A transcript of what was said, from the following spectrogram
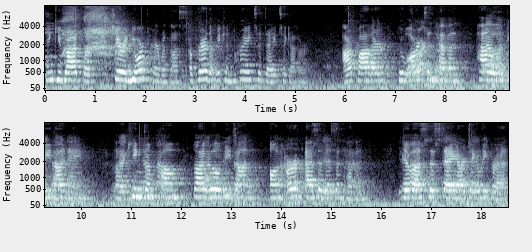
Thank you, God, for sharing your prayer with us, a prayer that we can pray today together. Our Father, who art in heaven, hallowed be thy name. Thy kingdom come, thy will be done on earth as it is in heaven. Give us this day our daily bread,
